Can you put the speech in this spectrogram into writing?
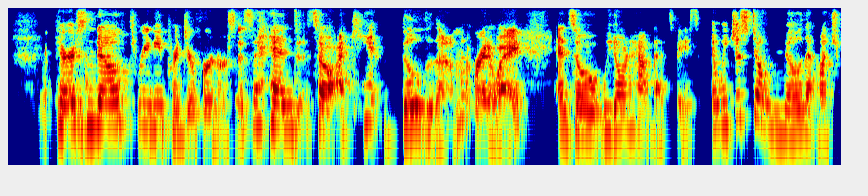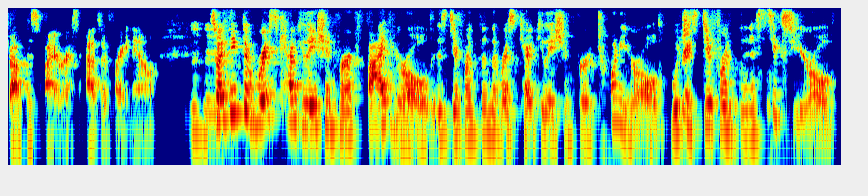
There is no 3D printer for nurses. And so I can't build them right away. And so we don't have that space. And we just don't know that much about this virus as of right now. Mm-hmm. So I think the risk calculation for a five year old is different than the risk calculation for a 20 year old, which right. is different than a six year old.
